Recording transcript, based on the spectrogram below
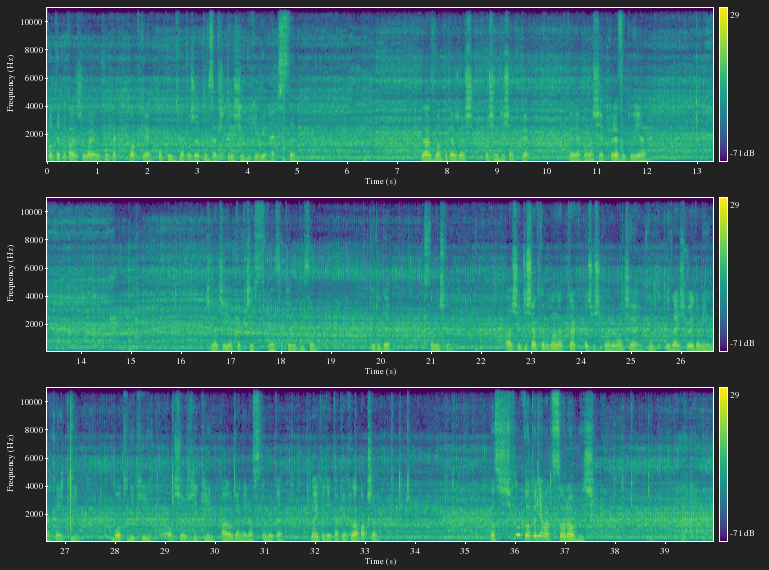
Bo te potarszowania są tak gładkie jak po kultywatorze, to wystarczy tylko silnikiem wjechać z tym. Zaraz wam pokażę 80 jak ona się prezentuje. Czekajcie, ja tak cię skręcę kierownicą. Kurde, co myślę. A 80 wygląda tak, oczywiście po remoncie. Dodaliśmy do niej naklejki, błotniki, obciążniki, halogeny raz skowute. No i tutaj takie chlapacze. No z światło to nie ma co robić.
